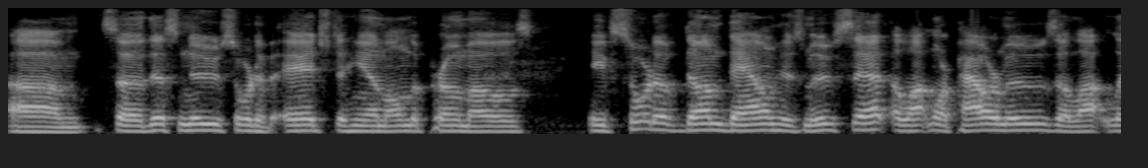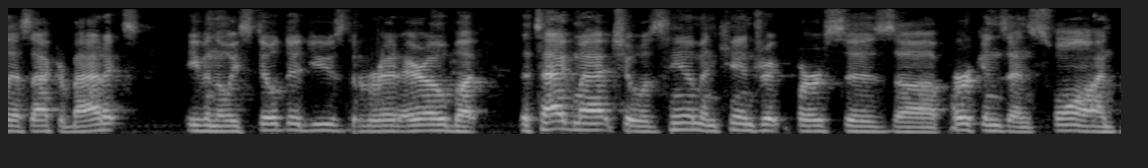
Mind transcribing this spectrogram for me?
Um, so this new sort of edge to him on the promos, he's sort of dumbed down his move set, a lot more power moves, a lot less acrobatics. Even though he still did use the red arrow, but the tag match it was him and Kendrick versus uh, Perkins and Swann.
